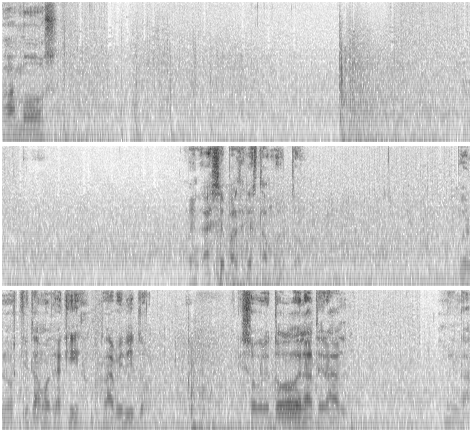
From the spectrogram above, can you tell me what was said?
vamos. Venga, ese parece que está muerto. Pues nos quitamos de aquí, rapidito. Y sobre todo de lateral. Venga,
